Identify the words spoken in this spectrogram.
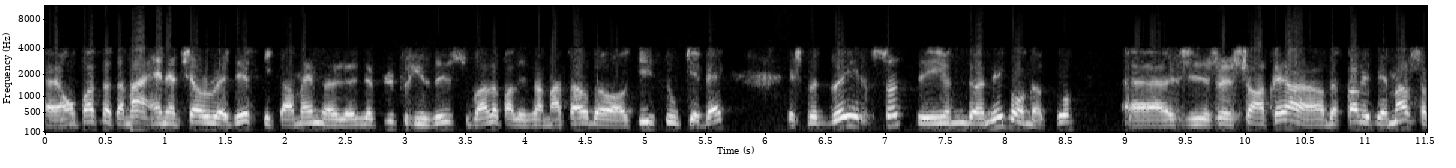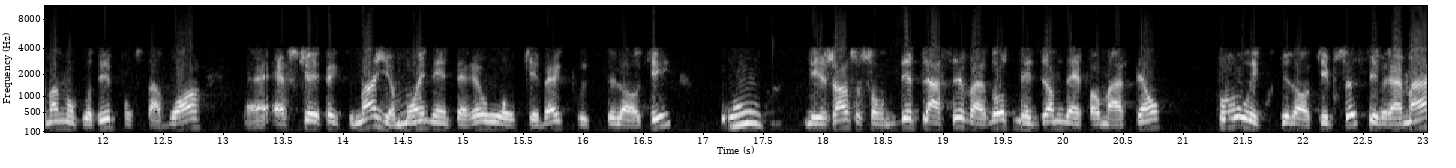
Euh, on pense notamment à NHL Reddit, qui est quand même le, plus prisé souvent là, par les amateurs de hockey ici au Québec. Et je peux te dire, ça, c'est une donnée qu'on n'a pas. Euh, je, je, suis en train de faire les démarches seulement de mon côté pour savoir euh, est-ce qu'effectivement il y a moins d'intérêt au, Québec pour écouter le hockey ou les gens se sont déplacés vers d'autres médiums d'information pour écouter le hockey. Puis ça, c'est vraiment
